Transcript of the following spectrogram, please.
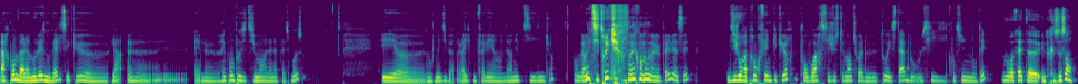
Par contre, bah, la mauvaise nouvelle, c'est que là, elle répond positivement à l'anaplasmose. Et donc je me dis, bah voilà, il me fallait un dernier petit, tu vois, un dernier petit truc. c'est vrai qu'on n'en avait pas eu assez. Dix jours après, on refait une piqûre pour voir si justement, tu vois, le taux est stable ou s'il continue de monter. Vous refaites euh, une prise de sang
